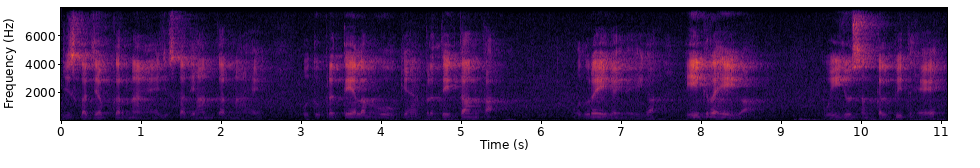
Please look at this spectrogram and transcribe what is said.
जिसका जप करना है, जिसका ध्यान करना है, वो तो प्रत्यलम वो क्या? प्रत्येकतानता वो तो रहेगा ही रहेगा, एक रहेगा। वही जो संकल्पित है,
